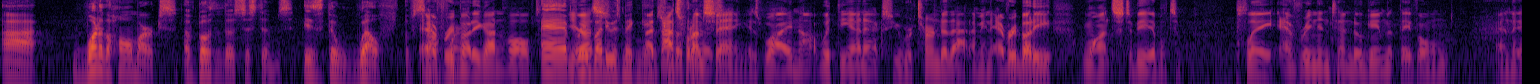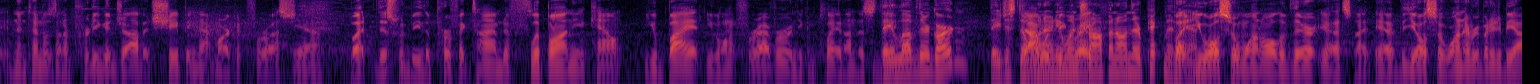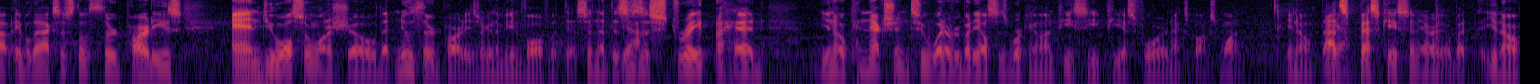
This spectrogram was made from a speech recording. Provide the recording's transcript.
Uh, one of the hallmarks of both of those systems is the wealth of software. Everybody got involved. Everybody Yes. was making games for That's what I'm those. saying. Is why not with the NX you return to that. I mean, everybody wants to be able to play every Nintendo game that they've owned, and the, Nintendo's done a pretty good job at shaping that market for us. Yeah. But this would be the perfect time to flip on the account. You buy it, you own it forever, and you can play it on this. They thing. love their garden. They just don't That want anyone tromping on their Pikmin. But man. you also want all of their yeah, that's not yeah. But you also want everybody to be able to access those third parties, and you also want to show that new third parties are going to be involved with this, and that this is a straight ahead, you know, connection to what everybody else is working on PC, PS4, and Xbox One. You know, that's Yeah. best case scenario. But you know,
